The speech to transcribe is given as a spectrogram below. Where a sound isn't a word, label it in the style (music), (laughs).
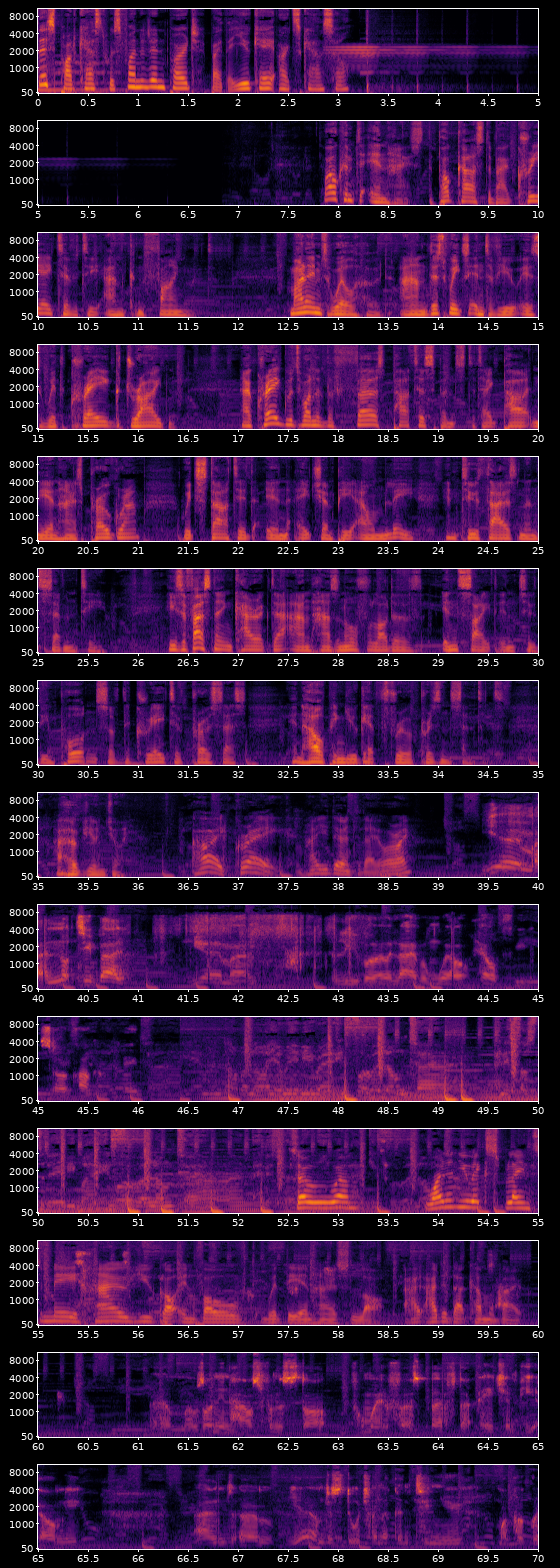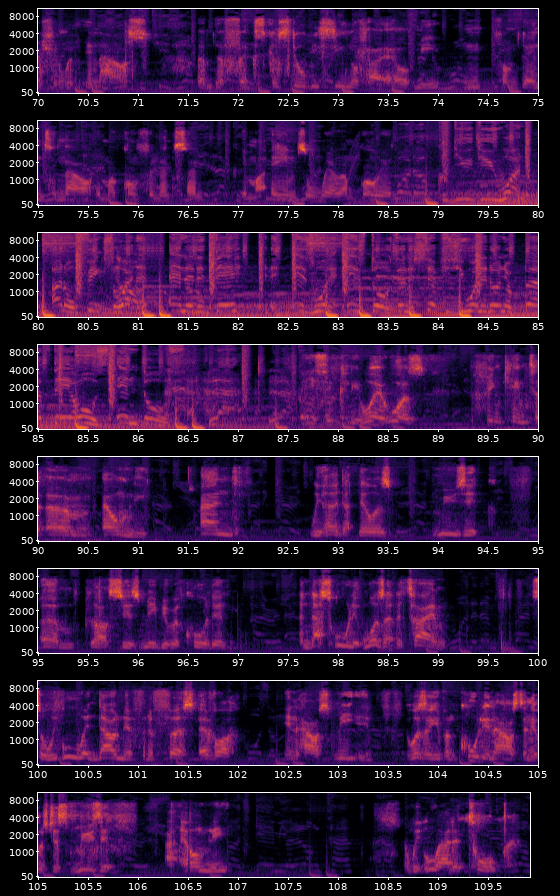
This podcast was funded in part by the UK Arts Council. Welcome to In House, the podcast about creativity and confinement. My name's Will Hood, and this week's interview is with Craig Dryden. Now, Craig was one of the first participants to take part in the in house programme, which started in HMP Elmley in 2017. He's a fascinating character and has an awful lot of insight into the importance of the creative process in helping you get through a prison sentence. I hope you enjoy. Hi, Craig. How you doing today? All right? Yeah, man, not too bad. Yeah, man. Believe we're alive and well, healthy, so I can't complain. So, um, why don't you explain to me how you got involved with the in-house lot? How, how did that come about? Um, I was on in-house from the start, from when I first birthed at HMP Elmley. And um, yeah, I'm just still trying to continue my progression with in-house. Um, the effects can still be seen of how it helped me from then to now in my confidence and in my aims and where I'm going. Could you do one? I don't think so. At the end of the day, it is what it is, dogs. And the shepherds you wanted on your birthday, oh, indoors. Basically, what it was, the thing came to um, Elmley, and we heard that there was music um, classes, maybe recording, and that's all it was at the time. So we all went down there for the first ever in-house meeting. It wasn't even called in-house, and it was just music at Elmley. And we all had a talk.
